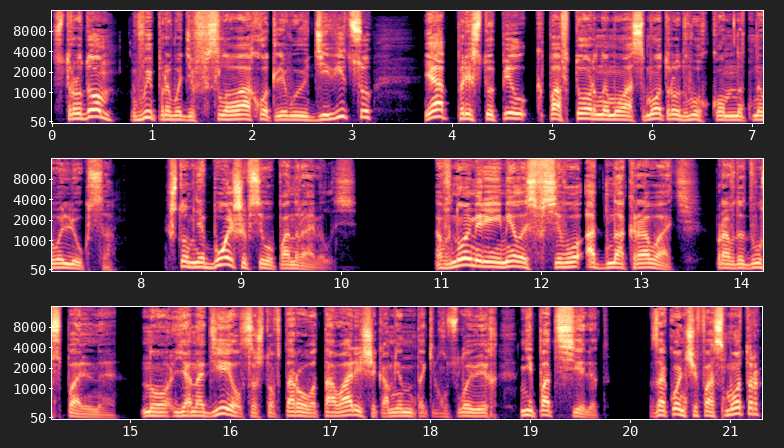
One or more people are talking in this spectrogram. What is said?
С трудом выпроводив словоохотливую девицу, я приступил к повторному осмотру двухкомнатного люкса. Что мне больше всего понравилось? В номере имелась всего одна кровать, правда двуспальная, но я надеялся, что второго товарища ко мне на таких условиях не подселят. Закончив осмотр,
